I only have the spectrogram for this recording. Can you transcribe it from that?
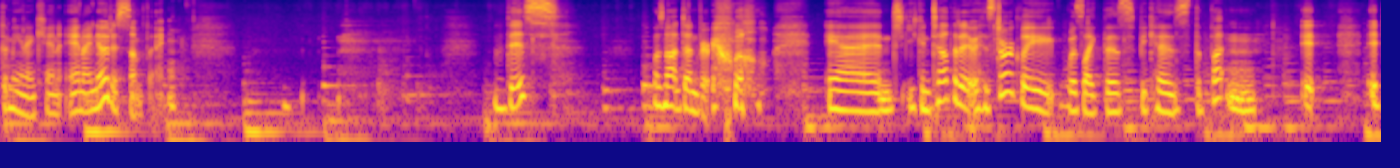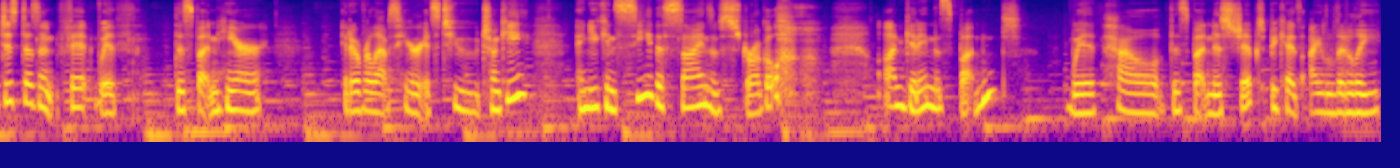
the mannequin and I noticed something. This was not done very well. And you can tell that it historically was like this because the button, it it just doesn't fit with this button here it overlaps here, it's too chunky. And you can see the signs of struggle on getting this buttoned with how this button is chipped because I literally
